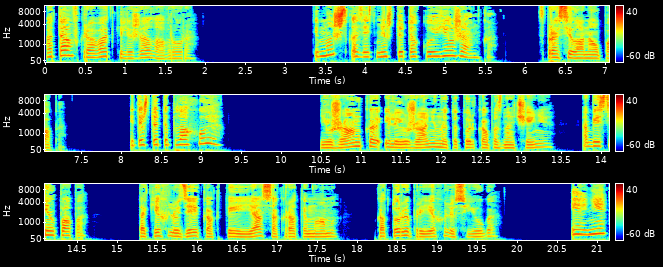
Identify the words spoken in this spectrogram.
А там в кроватке лежала Аврора. «Ты можешь сказать мне, что такое южанка?» — спросила она у папы. Это что-то плохое?» «Южанка или южанин — это только обозначение», — объяснил папа. «Таких людей, как ты и я, Сократ и мама, которые приехали с юга». «И они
